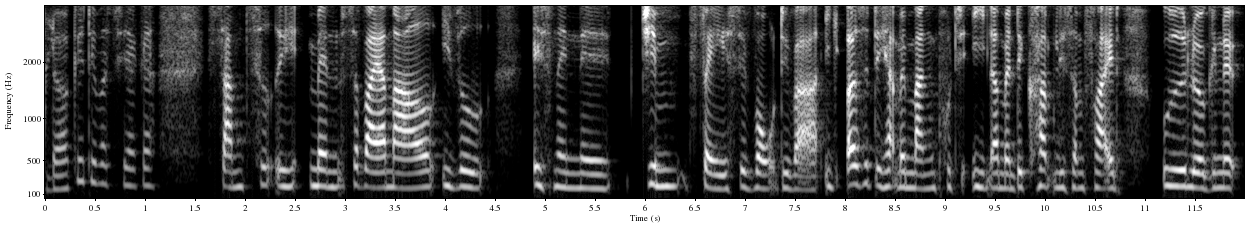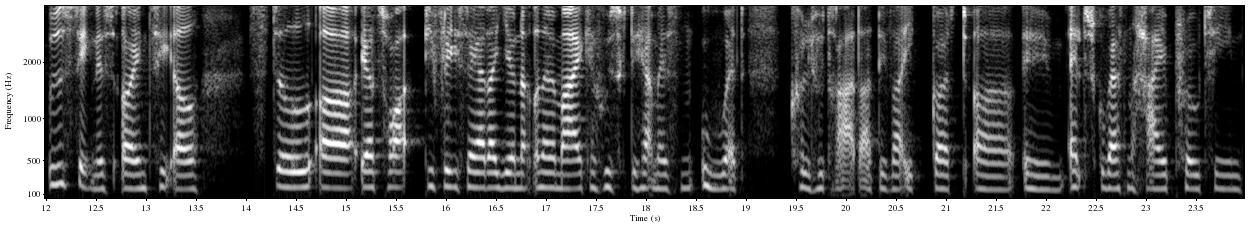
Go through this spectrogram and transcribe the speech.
blogge, det var cirka samtidig, men så var jeg meget i ved i sådan en øh, gym-fase, hvor det var også det her med mange proteiner, men det kom ligesom fra et udelukkende udseendes-orienteret sted, og jeg tror, de fleste af jer, der er jævnaldrende med mig, kan huske det her med sådan, uh, at kulhydrater, det var ikke godt, og øh, alt skulle være sådan high protein,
